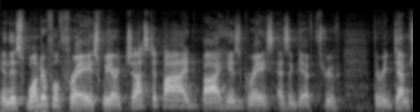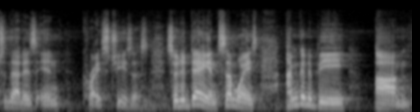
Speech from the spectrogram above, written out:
in this wonderful phrase we are justified by his grace as a gift through the redemption that is in Christ Jesus. So today, in some ways, I'm going to be. Um,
